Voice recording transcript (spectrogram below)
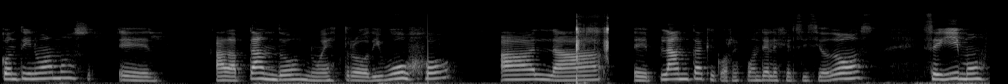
continuamos eh, adaptando nuestro dibujo a la eh, planta que corresponde al ejercicio 2. Seguimos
